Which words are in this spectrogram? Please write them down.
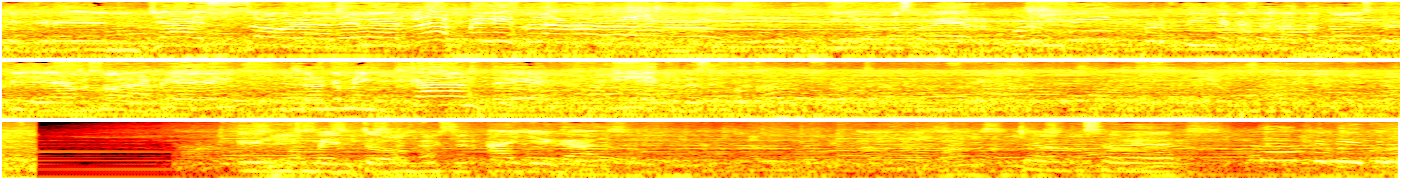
¿Qué creen? Ya es hora de ver la película. Trata todo. Espero que llegáramos, no la riegue. Espero que me encante. Y aquí los dejo. El momento ha llegado. Ya vamos a ver la película.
